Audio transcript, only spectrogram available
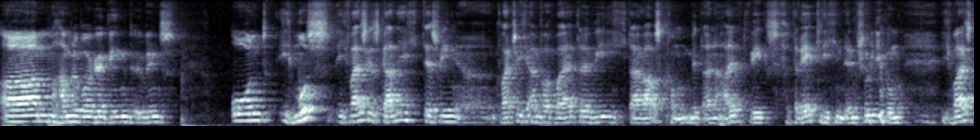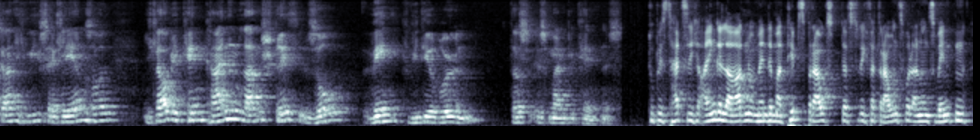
ähm, Hammelburger Gegend übrigens. Und ich muss, ich weiß jetzt gar nicht, deswegen äh, quatsche ich einfach weiter, wie ich da rauskomme mit einer halbwegs verträglichen Entschuldigung. Ich weiß gar nicht, wie ich es erklären soll. Ich glaube, ich kenne keinen Landstrich so wenig wie die Rhön. Das ist mein Bekenntnis. Du bist herzlich eingeladen und wenn du mal Tipps brauchst, darfst du dich vertrauensvoll an uns wenden.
